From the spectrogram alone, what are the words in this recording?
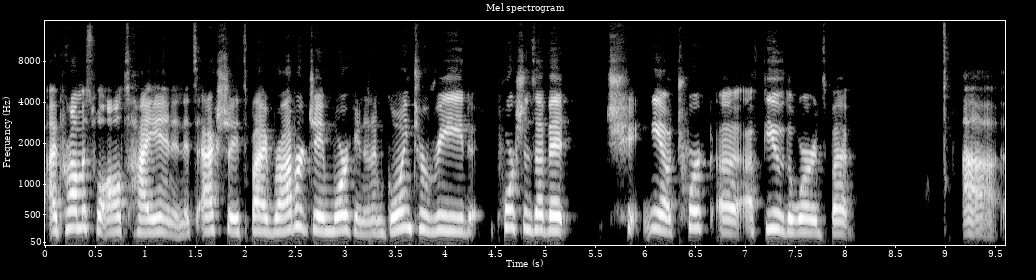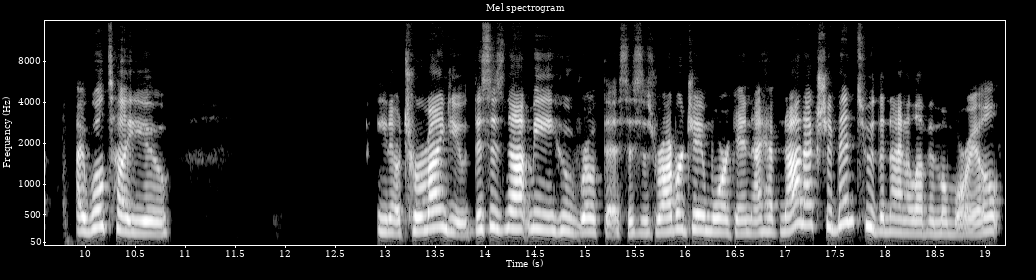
I promise will all tie in. And it's actually it's by Robert J. Morgan, and I'm going to read portions of it, you know, twerk a, a few of the words, but uh, I will tell you you know, to remind you, this is not me who wrote this. This is Robert J. Morgan. I have not actually been to the 9 11 memorial,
